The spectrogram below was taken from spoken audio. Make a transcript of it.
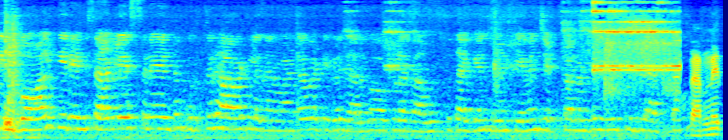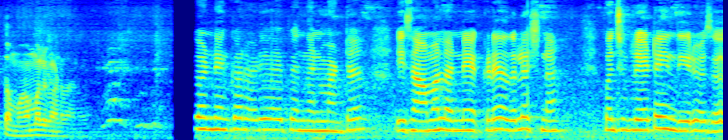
దీని బాల్కి రెండు సార్లు వేస్తూనే అంటే గుర్తు రావట్లేదు అనమాట బట్ ఈరోజు ఎలాగోకుండా ఉప్పు తగ్గించడానికి ఏమైనా యూట్యూబ్ ధరణితో మామూలుగా ఉండదు? ఇదిగోండి ఇంకా రెడీ అయిపోయింది అనమాట ఈ సామాన్లు అన్నీ ఎక్కడే వదిలేసిన. కొంచెం లేట్ అయింది ఈరోజు.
